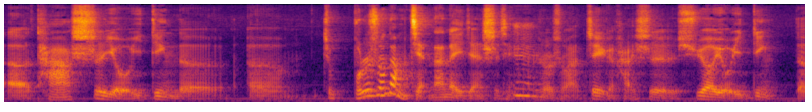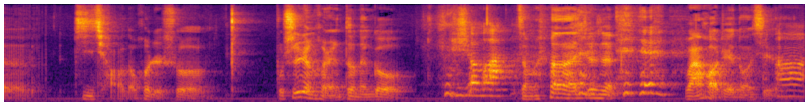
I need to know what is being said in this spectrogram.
呃，它是有一定的呃。就不是说那么简单的一件事情，说实话，这个还是需要有一定的技巧的，或者说不是任何人都能够 什么？怎么说呢？就是 玩好这个东西，啊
